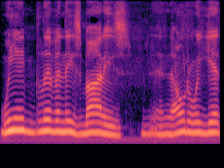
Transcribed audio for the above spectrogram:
We live in these bodies and the older we get,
